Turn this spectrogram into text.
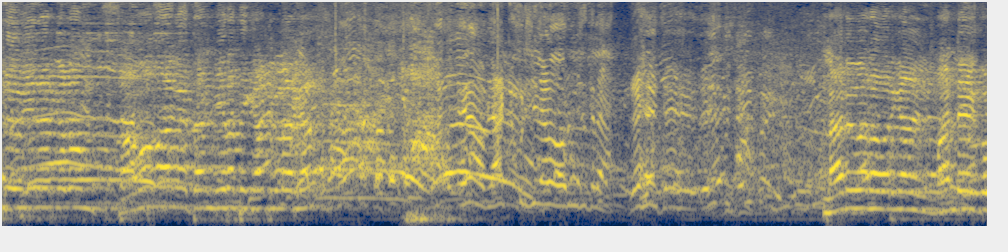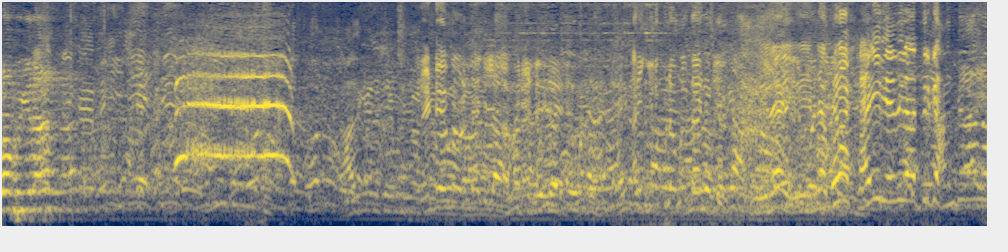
இரு வீரர்களும் சமமாக தன் வீரத்தை காட்டியுள்ளார்கள். நடுவர் அவர்கள் மண்டையை குழப்புகிறார். கயிறு அங்கதான்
